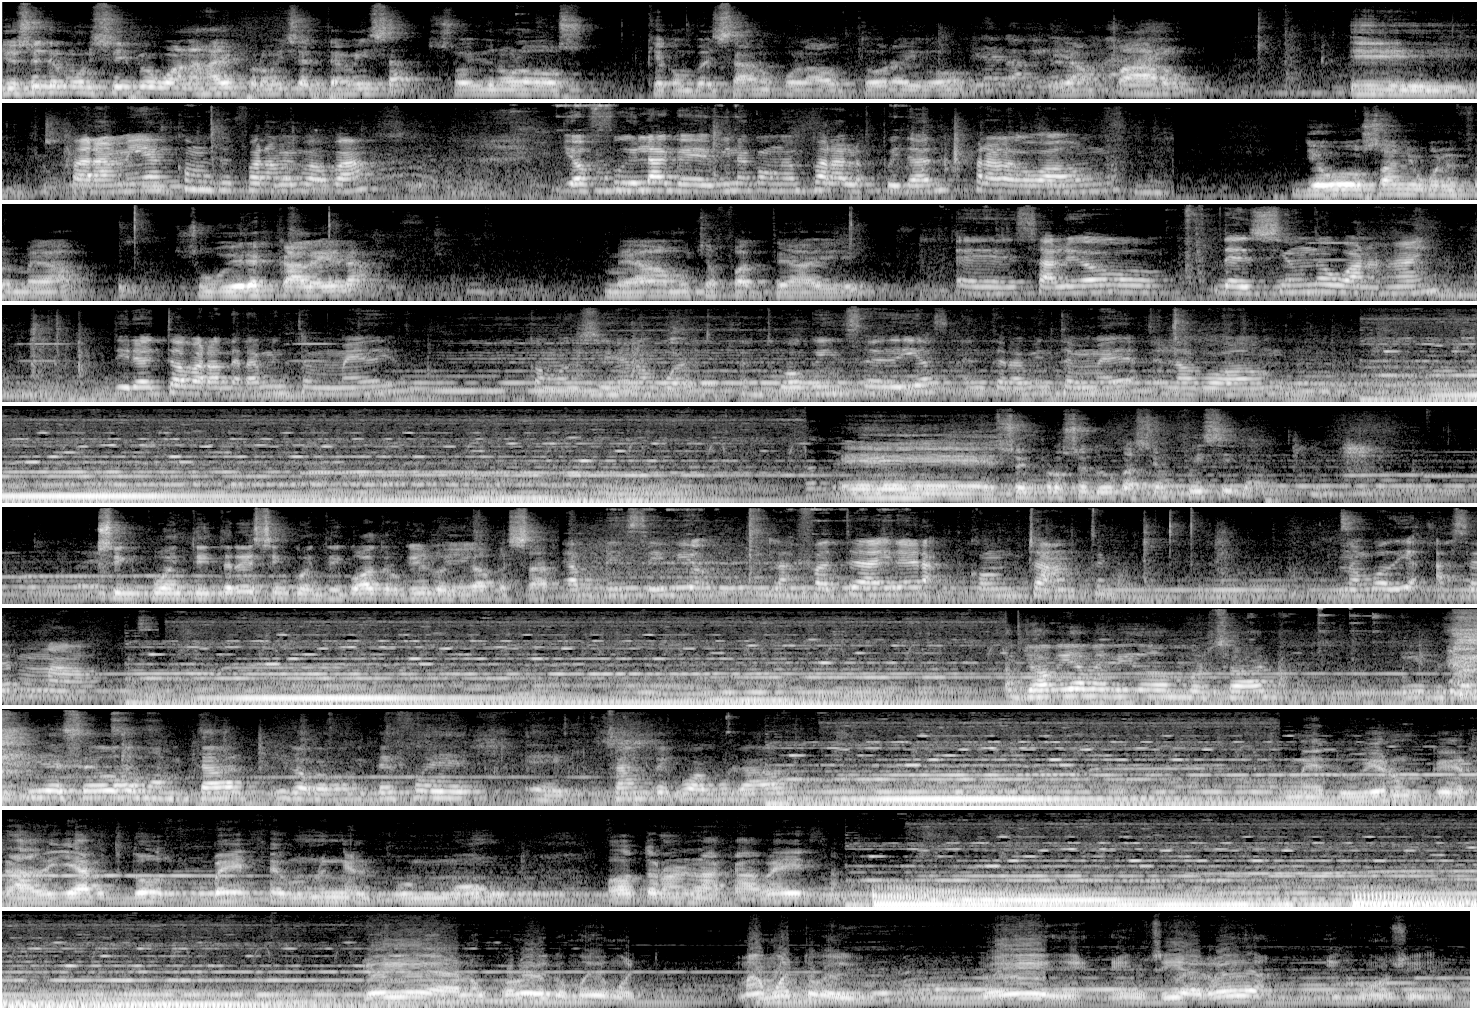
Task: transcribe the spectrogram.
Yo soy del municipio de Guanajay, provincia de Temisa. Soy uno de los que conversaron con la doctora y, y Amparo. Y Para mí es como si fuera mi papá. Yo fui la que vine con él para el hospital, para la Covadonga. llevo dos años con la enfermedad. Subir escalera me daba mucha falta de aire. Eh, salió del CIUN de Guanajay, directo para terapia intermedia, con oxígeno puesto. Estuvo 15 días en terapia intermedia en la Covadonga. Eh, soy profesor de educación física. 53, 54 kilos llegué a pesar. Al principio la falta de aire era constante, no podía hacer nada. Yo había venido a almorzar y me sentí deseos de vomitar y lo que vomité fue eh, sangre coagulada. Me tuvieron que radiar dos veces, uno en el pulmón, otro en la cabeza. Yo llegué al oncológico medio muerto, más muerto que vivo. Yo llegué en, en silla de ruedas y con oxígeno.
